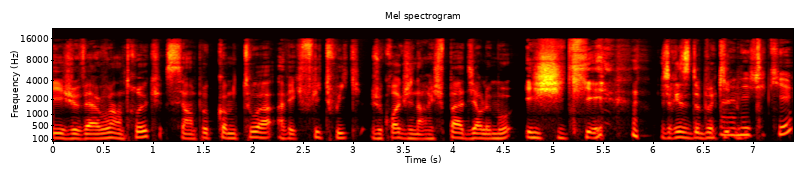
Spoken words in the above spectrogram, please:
Et je vais avoir un truc, c'est un peu comme toi avec Fleetwick. Je crois que je n'arrive pas à dire le mot échiquier. je risque de bugger. Un échiquier.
